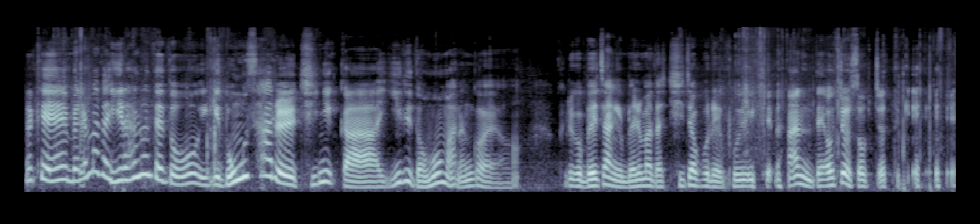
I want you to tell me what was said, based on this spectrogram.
이렇게 매일마다 일하는데도 이게 농사를 지니까 일이 너무 많은 거예요. 그리고 매장이 매일마다 지저분해 보이기는 하는데 어쩔 수 없죠, 어떻게.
